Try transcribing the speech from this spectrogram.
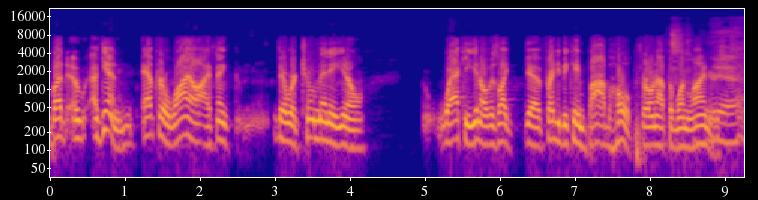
But uh, again, after a while, I think there were too many, you know, wacky. You know, it was like uh, Freddie became Bob Hope, throwing out the one-liners. Yeah.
